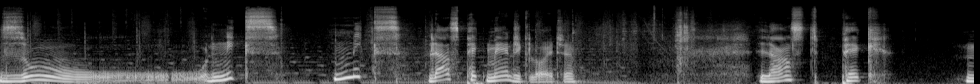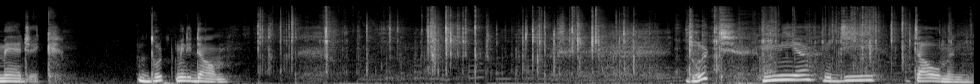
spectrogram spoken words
So. Nix. Nix. Last Pack Magic, Leute. Last Pack Magic. Drückt mir die Daumen. Drückt mir die Daumen.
